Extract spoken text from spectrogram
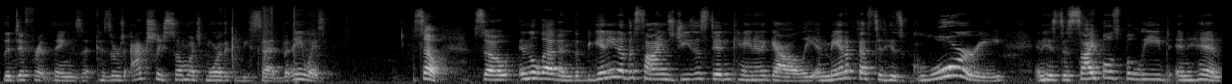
the different things because there's actually so much more that can be said. But anyways, so so in 11, the beginning of the signs Jesus did in Cana of Galilee and manifested his glory, and his disciples believed in him.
